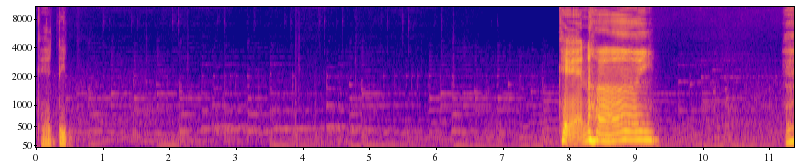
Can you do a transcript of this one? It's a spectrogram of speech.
แขนติด แขนหายเฮ้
